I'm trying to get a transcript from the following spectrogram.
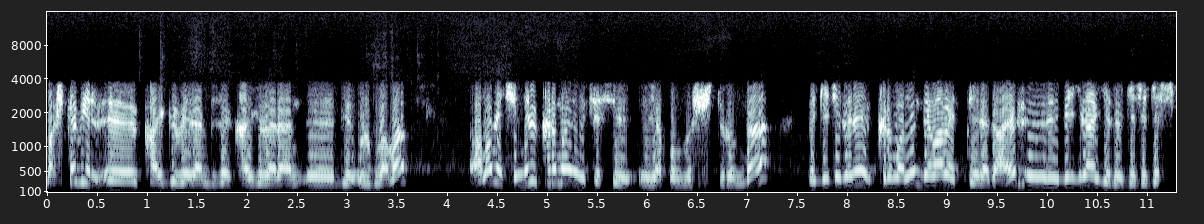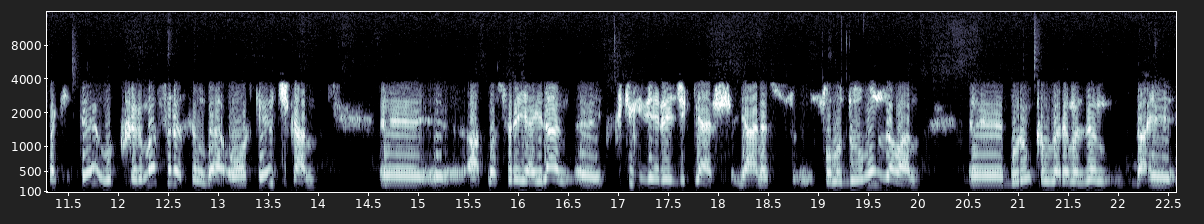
başka bir e, kaygı veren, bize kaygı veren bir uygulama alan içinde bir kırma ünitesi yapılmış durumda ve geceleri kırmanın devam ettiğine dair bilgiler geliyor gece geç vakitte. Bu kırma sırasında ortaya çıkan e, atmosfere yayılan e, küçük zerrecikler yani soluduğumuz zaman e, burun kıllarımızın dahi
